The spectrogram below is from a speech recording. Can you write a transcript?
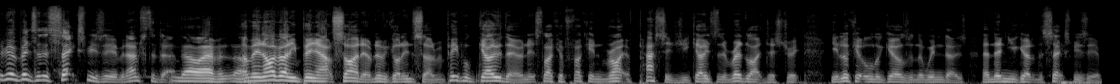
Have you ever been to the Sex Museum in Amsterdam? No, I haven't. No. I mean, I've only been outside it. I've never gone inside. But people go there, and it's like a fucking rite of passage. You go to the red light district, you look at all the girls in the windows, and then you go to the sex museum.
